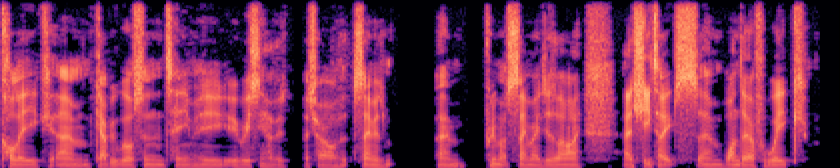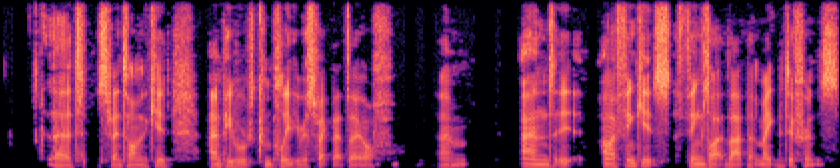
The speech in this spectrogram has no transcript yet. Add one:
colleague, um, Gabby Wilson, the team, who, who recently had a, a child, same as um, pretty much the same age as I, and she takes one day off a week uh, to spend time with the kid, and people completely respect that day off. Um, and it, and I think it's things like that that make the difference.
